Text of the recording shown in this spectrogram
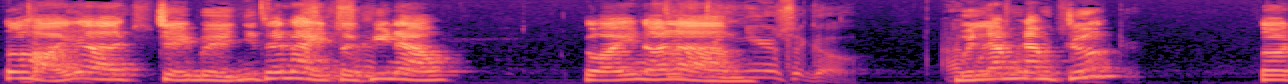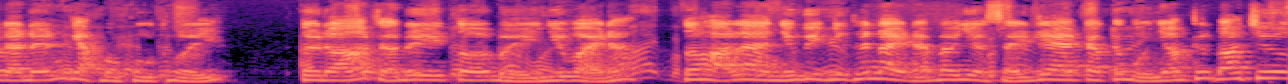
tôi hỏi uh, chị bị như thế này từ khi nào? Cô ấy nói là 15 năm trước tôi đã đến gặp một phù thủy. Từ đó trở đi tôi bị như vậy đó. Tôi hỏi là những việc như thế này đã bao giờ xảy ra trong cái buổi nhóm trước đó chưa?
